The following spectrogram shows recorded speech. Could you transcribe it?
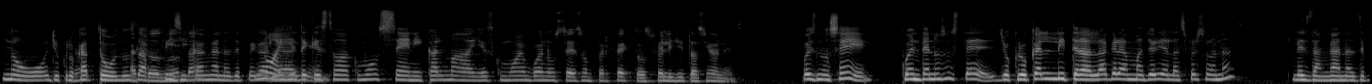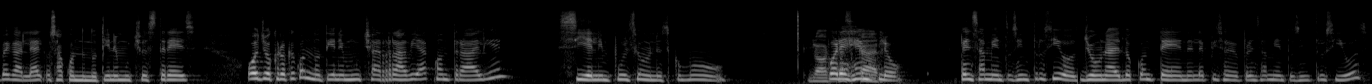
No, yo creo ¿No? que a todos nos ¿A da todos nos física da? ganas de pegarle No, hay a gente que alguien. es toda como zen y calmada y es como, "Ay, bueno, ustedes son perfectos, felicitaciones. Pues no sé, cuéntenos ustedes. Yo creo que literal la gran mayoría de las personas les dan ganas de pegarle a alguien. O sea, cuando uno tiene mucho estrés. O yo creo que cuando uno tiene mucha rabia contra alguien, sí el impulso uno es como... Por cascar. ejemplo, pensamientos intrusivos. Yo una vez lo conté en el episodio de pensamientos intrusivos,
